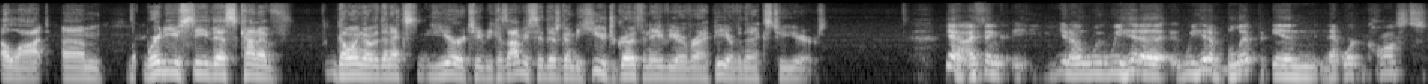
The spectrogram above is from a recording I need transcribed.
a lot. Um, where do you see this kind of going over the next year or two? Because obviously, there's going to be huge growth in AV over IP over the next two years. Yeah, I think you know we, we hit a we hit a blip in network costs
